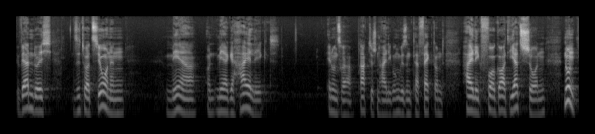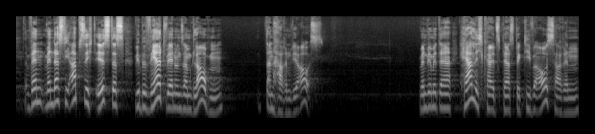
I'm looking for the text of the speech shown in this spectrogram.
wir werden durch Situationen mehr und mehr geheiligt in unserer praktischen Heiligung. Wir sind perfekt und heilig vor Gott jetzt schon. Nun, wenn, wenn das die Absicht ist, dass wir bewährt werden in unserem Glauben, dann harren wir aus. Wenn wir mit der Herrlichkeitsperspektive ausharren,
